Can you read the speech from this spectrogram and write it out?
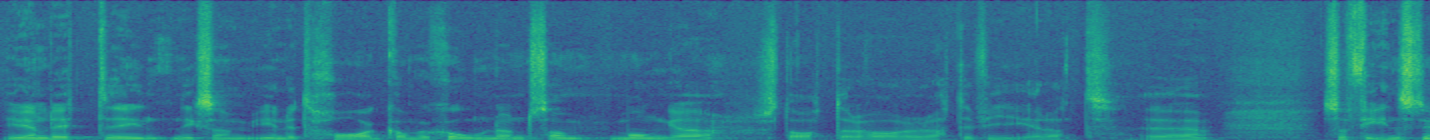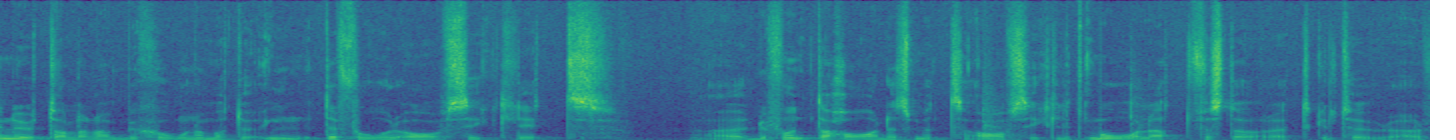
Enligt, eh, liksom, enligt Haagkonventionen som många stater har ratificerat eh, så finns det en uttalad ambition om att du inte får avsiktligt du får inte ha det som ett avsiktligt mål att förstöra ett kulturarv.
